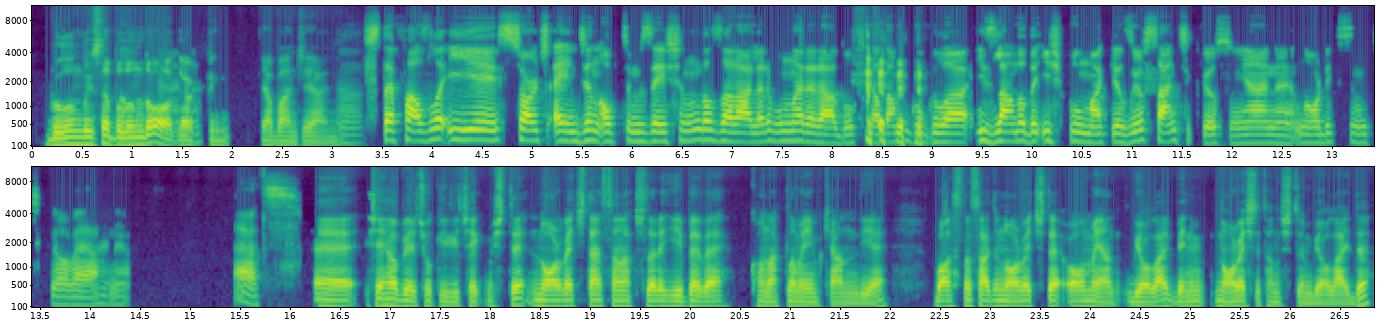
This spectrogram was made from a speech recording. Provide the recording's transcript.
Bulunduysa bulundu o yani. 4000 yabancı yani. İşte fazla iyi search engine optimization'ın da zararları bunlar herhalde Utku. Adam Google'a İzlanda'da iş bulmak yazıyor. Sen çıkıyorsun yani. Nordic Sim çıkıyor veya hani Evet. Ee, şey haberi çok ilgi çekmişti. Norveç'ten sanatçılara hibe ve konaklama imkanı diye. Bu aslında sadece Norveç'te olmayan bir olay. Benim Norveç'te tanıştığım bir olaydı.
